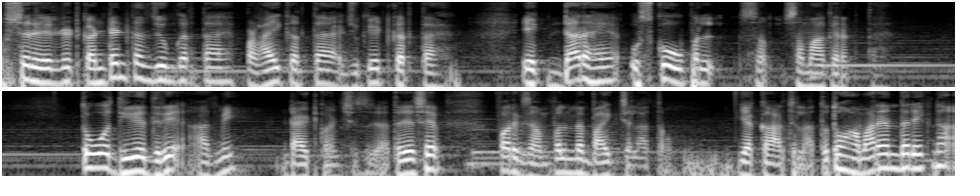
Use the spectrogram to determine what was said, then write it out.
उससे रिलेटेड कंटेंट कंज्यूम करता है, पढ़ाई करता है एजुकेट करता है। एक डर है, उसको ऊपर समा के रखता है। तो वो धीरे धीरे आदमी डाइट कॉन्शियस हो जाता है। जैसे फॉर एग्ज़ाम्पल मैं बाइक चलाता हूँ या कार चलाता हूँ तो हमारे अंदर एक ना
